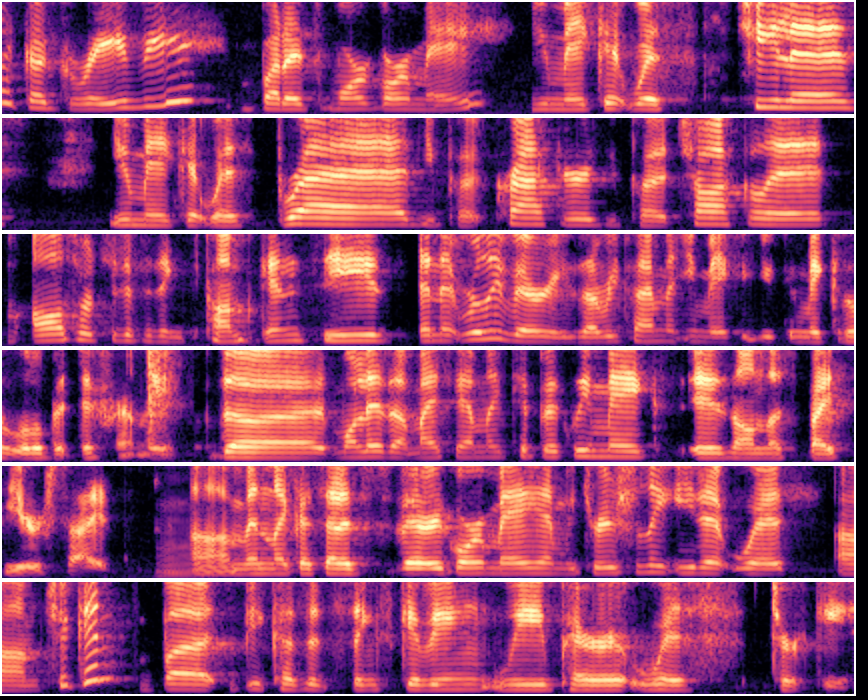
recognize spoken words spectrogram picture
like a gravy, but it's more gourmet. You make it with chiles, you make it with bread, you put crackers, you put chocolate, all sorts of different things, pumpkin seeds, and it really varies. Every time that you make it, you can make it a little bit differently. The mole that my family typically makes is on the spicier side. Mm. Um, and like I said, it's very gourmet, and we traditionally eat it with um, chicken, but because it's Thanksgiving, we pair it with turkey.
